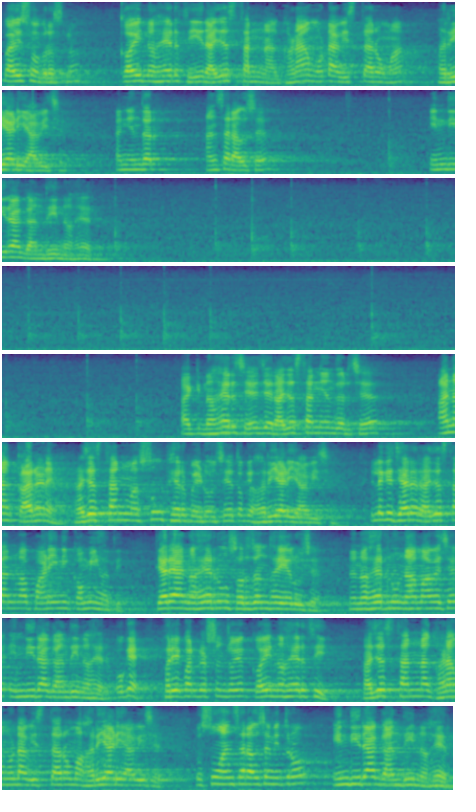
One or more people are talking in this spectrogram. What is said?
બાવીસમો પ્રશ્ન, કઈ નહેરથી રાજસ્થાનના ઘણા મોટા વિસ્તારોમાં હરિયાળી આવી છે? આની અંદર આન્સર આવશે, ઇન્દિરા ગાંધી નહેર. આ નહેર છે જે રાજસ્થાનની અંદર છે. આના કારણે રાજસ્થાનમાં શું ફેર પડ્યો છે તો કે હરિયાળી આવી છે. એટલે કે જ્યારે રાજસ્થાનમાં પાણીની કમી હતી, ત્યારે આ નહેરનું સર્જન થયેલું છે. અને નહેરનું નામ આવે છે ઇન્દિરા ગાંધી નહેર. ઓકે? ફરી એકવાર ક્વેશ્ચન જોઈએ, કઈ નહેરથી રાજસ્થાનના ઘણા મોટા વિસ્તારોમાં હરિયાળી આવી છે? તો શું આન્સર આવશે મિત્રો? ઇન્દિરા ગાંધી નહેર.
